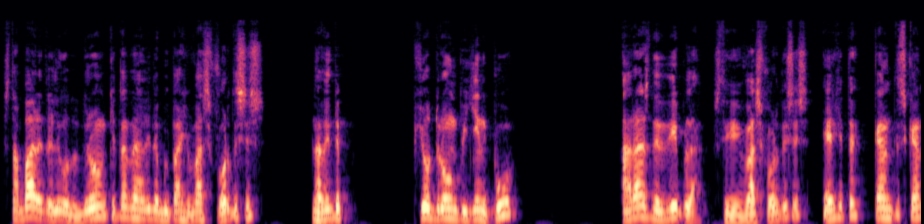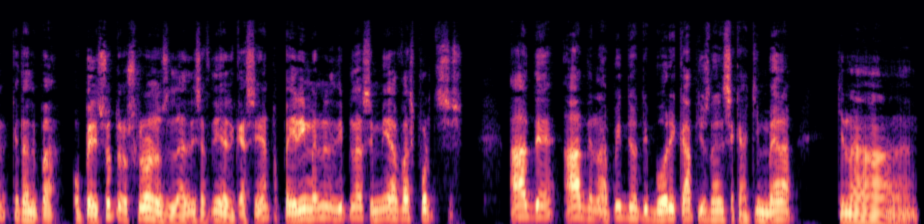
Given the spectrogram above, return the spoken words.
Σταμπάρετε λίγο τον drone, κοιτάτε να δείτε που υπάρχει βάση φόρτισης, να δείτε ποιο drone πηγαίνει πού, αράζετε δίπλα στη βάση φόρτισης, έρχεται, κάνετε scan κτλ. Ο περισσότερος χρόνος δηλαδή σε αυτή τη διαδικασία το περίμενε δίπλα σε μια βάση φόρτισης. Άντε, άντε να πείτε ότι μπορεί κάποιος να είναι σε κακή μέρα και να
